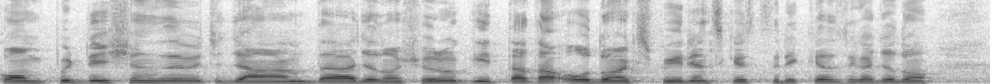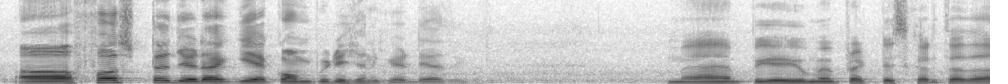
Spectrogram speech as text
ਕੰਪੀਟੀਸ਼ਨ ਦੇ ਵਿੱਚ ਜਾਣ ਦਾ ਜਦੋਂ ਸ਼ੁਰੂ ਕੀਤਾ ਤਾਂ ਉਦੋਂ ਐਕਸਪੀਰੀਅੰਸ ਕਿਸ ਤਰੀਕੇ ਦਾ ਸੀਗਾ ਜਦੋਂ ਫਸਟ ਜਿਹੜਾ ਕੀ ਹੈ ਕੰਪੀਟੀਸ਼ਨ ਖੇਡਿਆ ਸੀਗਾ मैं पीएयू में प्रैक्टिस करता था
